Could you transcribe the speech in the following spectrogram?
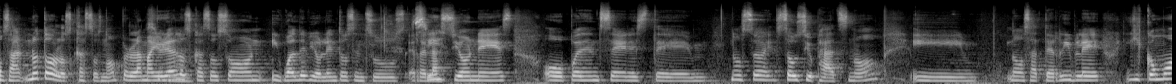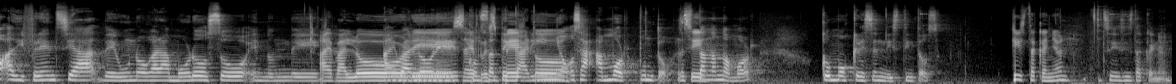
O sea, no todos los casos, ¿no? Pero la mayoría de los casos son igual de violentos en sus relaciones o pueden ser, este, no sé, sociopaths, ¿no? Y, no, o sea, terrible. Y como a diferencia de un hogar amoroso en donde Hay valores, hay valores, hay constante respeto. cariño, o sea, amor, punto. Les Sí. están dando amor, cómo crecen distintos. Sí, está cañón. Sí, sí, está cañón.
